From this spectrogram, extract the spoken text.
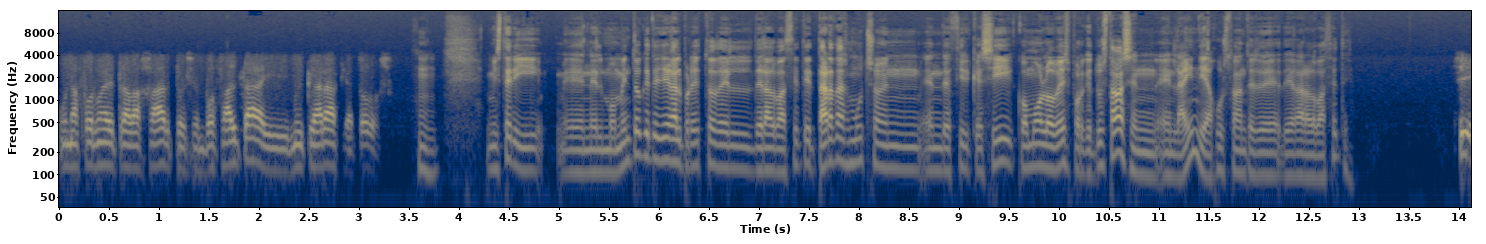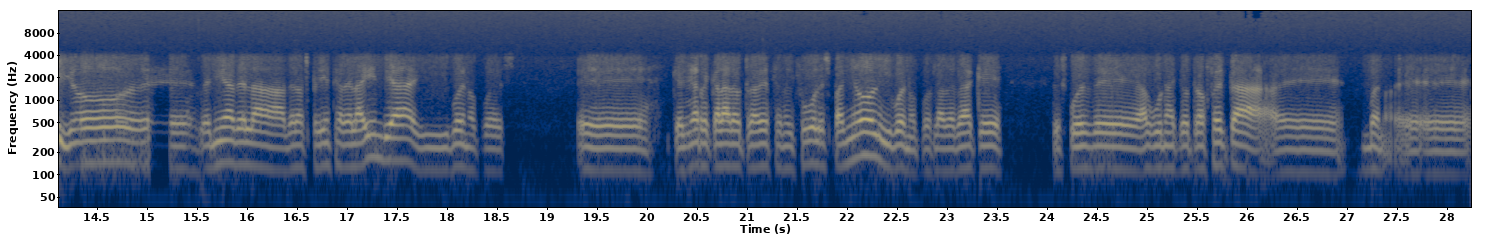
una forma de trabajar, pues, en voz alta y muy clara hacia todos. Mister, y en el momento que te llega el proyecto del, Albacete, ¿tardas mucho en, decir que sí? ¿Cómo lo ves? Porque tú estabas en, en la India justo antes de, llegar al Albacete. Sí, yo eh, venía de la, de la experiencia de la India y bueno, pues eh, quería recalar otra vez en el fútbol español y bueno, pues la verdad que después de alguna que otra oferta, eh, bueno, eh,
